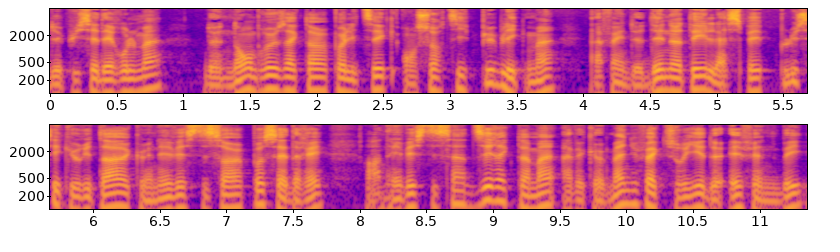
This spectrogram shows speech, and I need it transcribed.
Depuis ces déroulements, de nombreux acteurs politiques ont sorti publiquement afin de dénoter l'aspect plus sécuritaire qu'un investisseur posséderait en investissant directement avec un manufacturier de FNB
